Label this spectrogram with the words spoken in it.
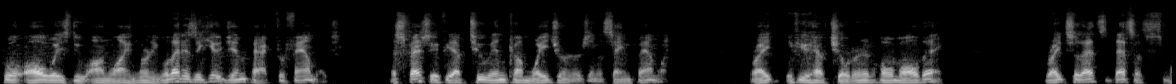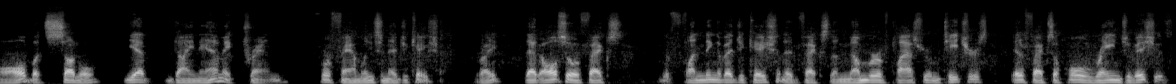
who will always do online learning. Well, that has a huge impact for families, especially if you have two income wage earners in the same family, right? If you have children at home all day, right? So that's that's a small but subtle yet dynamic trend for families and education, right? That also affects the funding of education, it affects the number of classroom teachers, it affects a whole range of issues.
